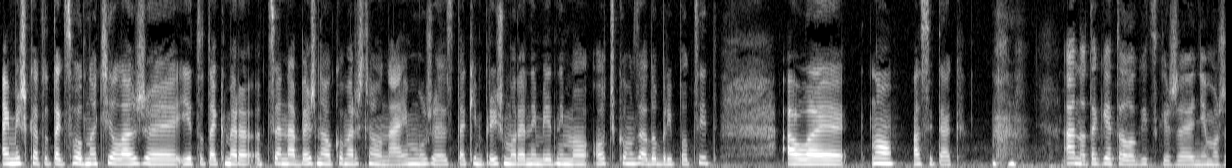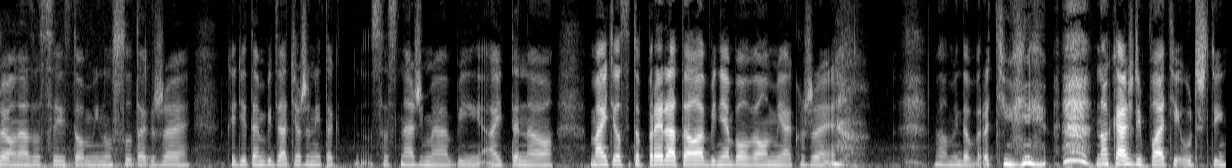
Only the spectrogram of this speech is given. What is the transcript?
aj Miška to tak zhodnotila, že je to takmer cena bežného komerčného nájmu, že s takým prižmoreným jedným očkom za dobrý pocit. Ale no, asi tak. Áno, tak je to logické, že nemôže ona zase ísť do minusu, takže keď je ten byť zaťažený, tak sa snažíme, aby aj ten majiteľ si to prerátal, aby nebol veľmi akože veľmi dobrotivý. No každý platí účty.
